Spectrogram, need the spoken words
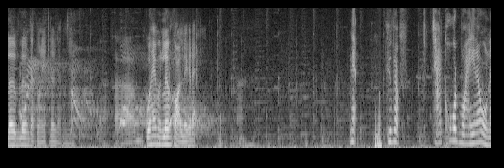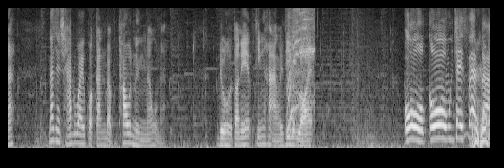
เริ่มเริ่มจากตรงนี้ เริ่มจากตรงนี้ สามกูให้มึงเริ่มก่อนเลยก็ได้อะเนี่ย คือแบบชาร์จโคตรไวนะผมนะ น่าจะชาร์จไวกว่ากันแบบเท่าหนึ่งนะผมนะ ดูตอนนี้ทิ้งห่างไปที่เรียบร้อย โอ้โกมึงใช้แซดอะ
